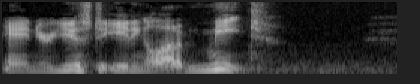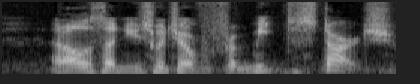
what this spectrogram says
and you're used to eating a lot of meat, and all of a sudden you switch over from meat to starch.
